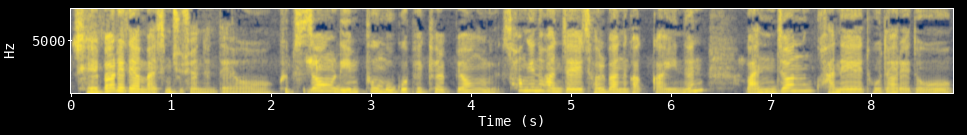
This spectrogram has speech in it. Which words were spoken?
재발에 대한 말씀 주셨는데요. 급성 예. 림프 모구 백혈병 성인 환자의 절반 가까이는 완전 관해에 도달해도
